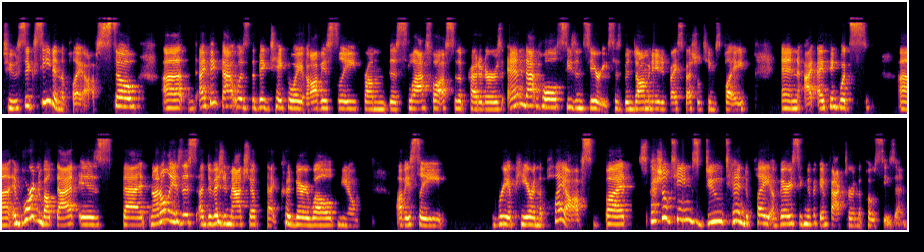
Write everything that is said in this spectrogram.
to succeed in the playoffs. So uh, I think that was the big takeaway, obviously, from this last loss to the Predators. And that whole season series has been dominated by special teams play. And I, I think what's uh, important about that is that not only is this a division matchup that could very well, you know, obviously reappear in the playoffs, but special teams do tend to play a very significant factor in the postseason.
